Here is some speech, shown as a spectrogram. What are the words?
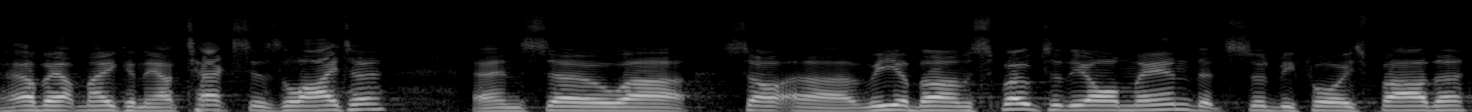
how about making our taxes lighter? And so, uh, so uh, Rehoboam spoke to the old man that stood before his father.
